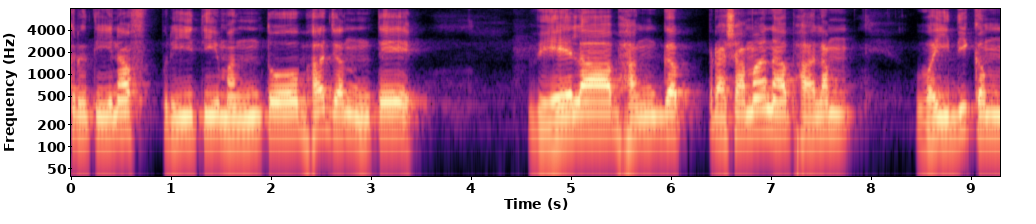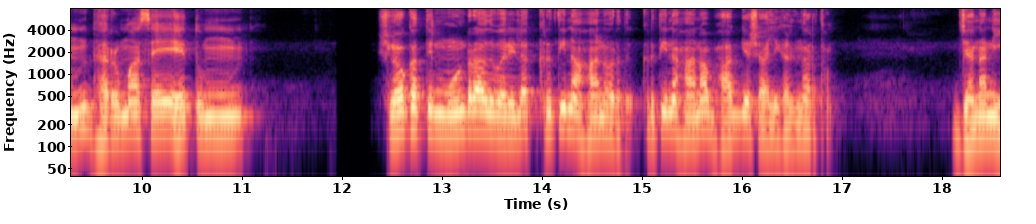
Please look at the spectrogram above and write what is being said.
कृतिनः प्रीतिमन्तो भजन्ते वेलाभङ्गप्रशमनफलं वैदिकं धर्मसेतुम् ஸ்லோகத்தின் மூன்றாவது வரியில் கிருத்தினஹான்னு வருது கிருத்தினஹானா பாக்யசாலிகள்னு அர்த்தம் ஜனனி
